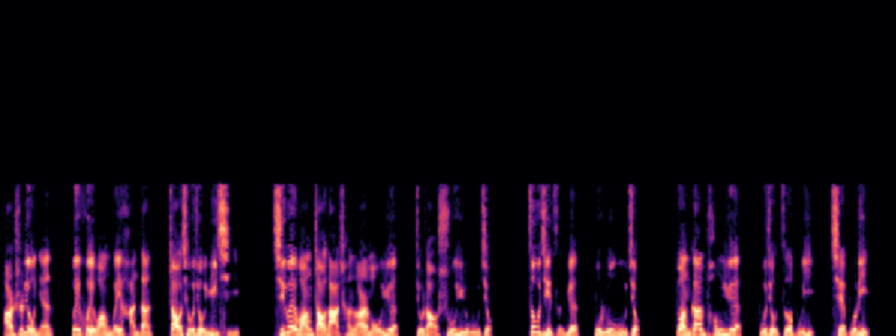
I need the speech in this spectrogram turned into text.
二十六年，魏惠王为邯郸，赵求救于齐。齐威王赵大臣而谋曰：“就赵孰欲勿救？”邹忌子曰：“不如勿救。”段干彭曰。不救则不义，且不利。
